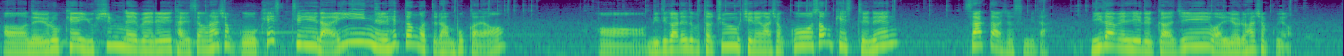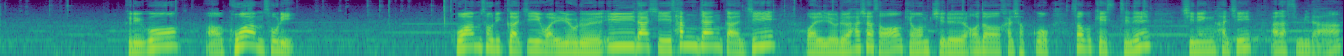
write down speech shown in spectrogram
어, 네, 이렇게 60레벨을 달성을 하셨고 퀘스트 라인을 했던 것들을 한번 볼까요? 어, 미드가레드부터 쭉 진행하셨고 서브 퀘스트는 싹 다 하셨습니다. 니다벨리르까지 완료를 하셨고요. 그리고 어, 고함 소리 고함 소리까지 완료를 1-3장까지 완료를 하셔서 경험치를 얻어 가셨고 서브 퀘스트는 진행하지 않았습니다.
